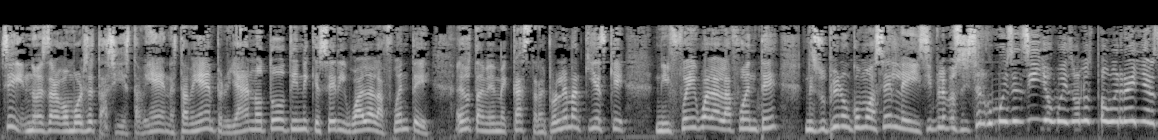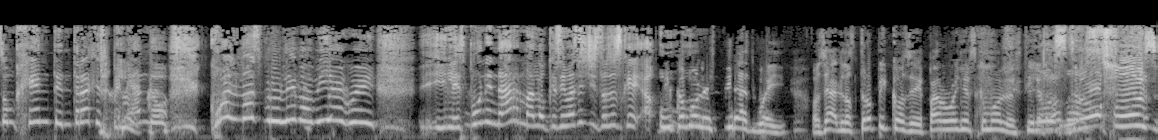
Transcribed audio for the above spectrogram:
Sí, no es Dragon Ball Z, sí, está bien, está bien, pero ya no todo tiene que ser igual a la fuente. Eso también me castra. El problema aquí es que ni fue igual a la fuente, ni supieron cómo hacerle y simplemente, es algo muy sencillo, güey, son los Power Rangers, son gente en trajes peleando. ¿Cuál más problema había, güey? Y les ponen arma, lo que se me hace chistoso es que... ¿Y un- ¿Cómo lo estiras, güey? O sea, los trópicos de Power Rangers, ¿cómo lo estiras? Los tropos,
